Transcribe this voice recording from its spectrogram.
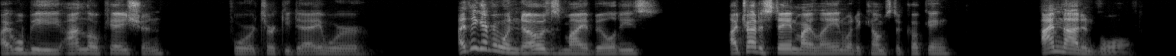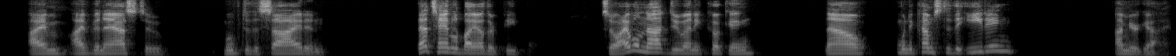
I will be on location for Turkey Day, where I think everyone knows my abilities. I try to stay in my lane when it comes to cooking. I'm not involved. I'm I've been asked to move to the side, and that's handled by other people. So I will not do any cooking. Now, when it comes to the eating, I'm your guy.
